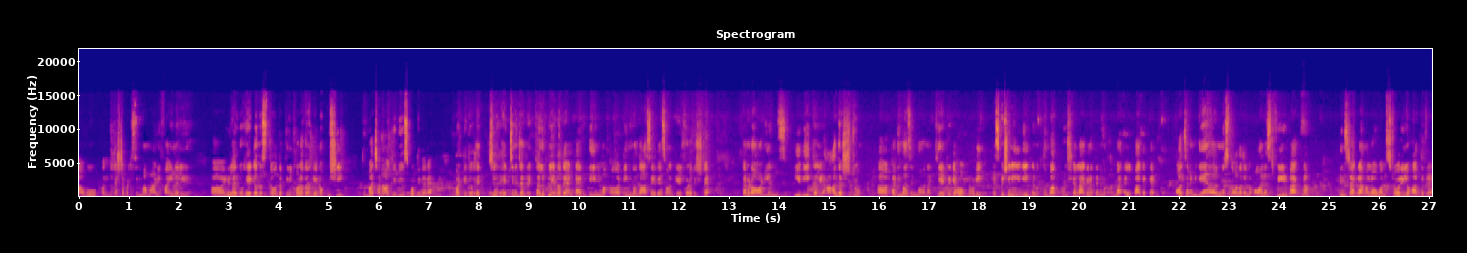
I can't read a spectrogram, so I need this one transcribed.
ನಾವು ಒಂದು ಕಷ್ಟಪಟ್ಟು ಸಿನಿಮಾ ಮಾಡಿ ಫೈನಲಿ ಎಲ್ಲರಿಗೂ ಹೇಗೆ ಅನ್ನಿಸ್ತು ಅಂತ ತಿಳ್ಕೊಳ್ಳೋದು ಒಂದು ಏನೋ ಖುಷಿ. ತುಂಬ ಚೆನ್ನಾಗಿ ರಿವ್ಯೂಸ್ ಕೊಟ್ಟಿದ್ದಾರೆ. ಬಟ್ ಇದು ಹೆಚ್ಚು ಹೆಚ್ಚಿನ ಜನರಿಗೆ ತಲುಪಲಿ ಅನ್ನೋದೇ ಎಂಟೈರ್ ಟೀಮ್ ಟೀಮಿಗೆ ಒಂದು ಆಸೆ ಇದೆ. ಸೊ ನಾನು ಕೇಳ್ಕೊಳ್ಳೋದಿಷ್ಟೇ. ಕನ್ನಡ ಆಡಿಯನ್ಸ್ ಈ ವೀಕಲ್ಲಿ ಆದಷ್ಟು ಕಡಿಮಾ ಸಿನಿಮಾವನ್ನು ಥಿಯೇಟ್ರಿಗೆ ಹೋಗಿ ನೋಡಿ ಎಸ್ಪೆಷಲಿ ಈ ವೀಕ್ ನಮಗೆ ತುಂಬ ಕ್ರೂಷಿಯಲ್ ಆಗಿರುತ್ತೆ, ನಮಗೆ ತುಂಬ ಹೆಲ್ಪ್ ಆಗುತ್ತೆ. ಆಲ್ಸೋ ನಿಮ್ಗೆ ಏನು ಅನ್ನಿಸ್ತು ಅನ್ನೋದೊಂದು ಆನೆಸ್ಟ್ ಫೀಡ್ಬ್ಯಾಕ್ನ ಇನ್ಸ್ಟಾಗ್ರಾಮಲ್ಲೋ ಒಂದು ಸ್ಟೋರಿಲೋ ಹಾಕಿದ್ರೆ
